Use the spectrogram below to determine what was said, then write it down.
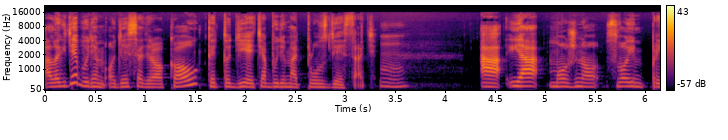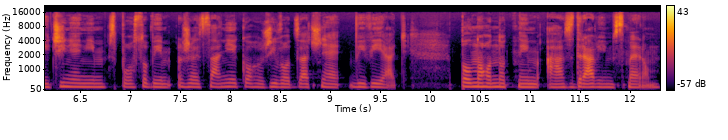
Ale kde budem o 10 rokov, keď to dieťa bude mať plus 10? Mm. A ja možno svojim pričinením spôsobím, že sa niekoho život začne vyvíjať plnohodnotným a zdravým smerom.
